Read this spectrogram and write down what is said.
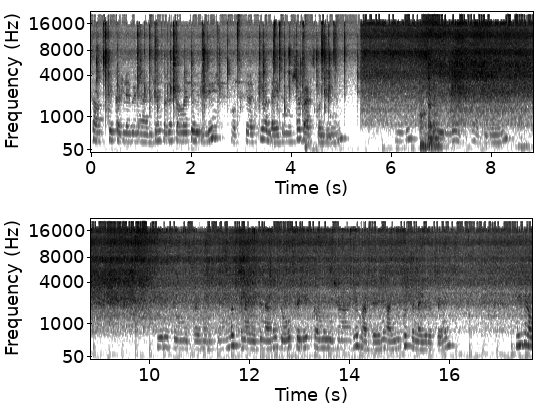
ಸಾಸಿವೆ ಕಡಲೆಬೇಳೆ ಆಗಿದೆ. ಇವಾಗ ಟೊಮೆಟೊ ಈರುಳ್ಳಿ ಒಟ್ಟಿಗೆ ಹಾಕಿ ಒಂದು ಐದು ನಿಮಿಷ ಬಾಡಿಸ್ಕೊತೀನಿ. ನೋಡಿ ಈರುಳ್ಳಿ ಒಮ್ಮೆ ಟ್ರೈ ಮಾಡಿ ತುಂಬ ಚೆನ್ನಾಗಿರುತ್ತೆ. ನಾನು ದೋಸೆಗೆ ಕಾಂಬಿನೇಷನ್ ಆಗಿ ಮಾಡ್ತಾಯಿದ್ದೀನಿ ಅನ್ನಕ್ಕೂ ಚೆನ್ನಾಗಿರುತ್ತೆ. ನೀವು ಯಾವ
